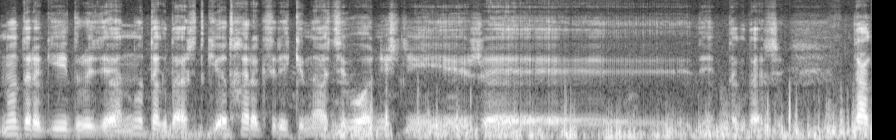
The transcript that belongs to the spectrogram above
Ну, дорогие друзья, ну так дальше. Такие вот характеристики на сегодняшний же день, так дальше. Так,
